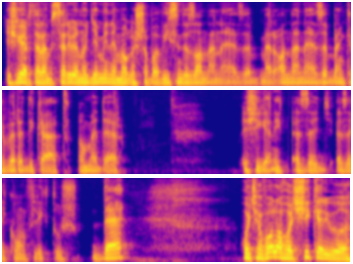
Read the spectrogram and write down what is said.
És értelemszerűen ugye minél magasabb a vízszint, az annál nehezebb, mert annál nehezebben keveredik át a meder. És igen, itt ez egy, ez egy konfliktus. De hogyha valahogy sikerül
